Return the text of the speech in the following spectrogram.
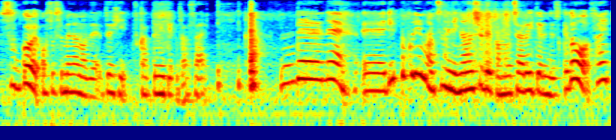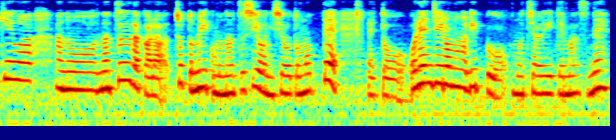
すっごいおすすめなのでぜひ使ってみてください。でね、えー、リップクリームは常に何種類か持ち歩いてるんですけど、最近は、あの、夏だから、ちょっとメイクも夏仕様にしようと思って、えっと、オレンジ色のリップを持ち歩いてますね。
